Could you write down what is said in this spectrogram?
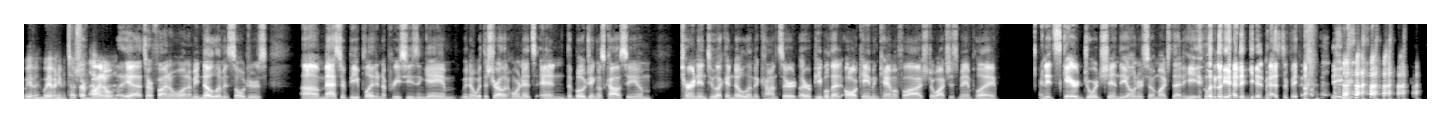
we haven't we haven't even touched our on that. final, one. yeah, that's our final one. I mean, no limit soldiers. Um, Master P played in a preseason game, you know, with the Charlotte Hornets, and the Bojangles Coliseum turned into like a no limit concert. There were people that all came in camouflage to watch this man play. And it scared George Shinn, the owner, so much that he literally had to get Master P off the team.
